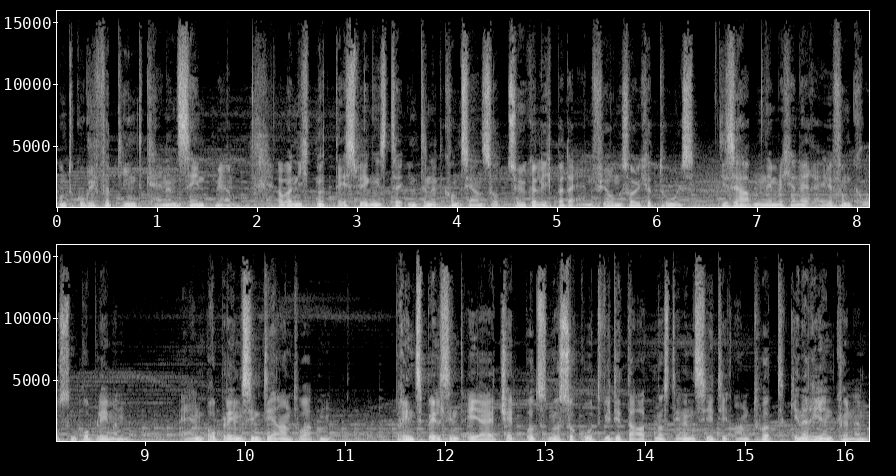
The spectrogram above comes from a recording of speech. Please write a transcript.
und Google verdient keinen Cent mehr. Aber nicht nur deswegen ist der Internetkonzern so zögerlich bei der Einführung solcher Tools. Diese haben nämlich eine Reihe von großen Problemen. Ein Problem sind die Antworten. Prinzipiell sind AI-Chatbots nur so gut wie die Daten, aus denen sie die Antwort generieren können.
